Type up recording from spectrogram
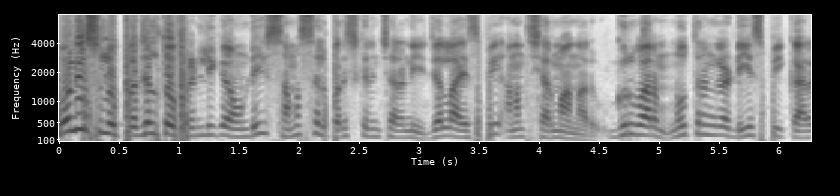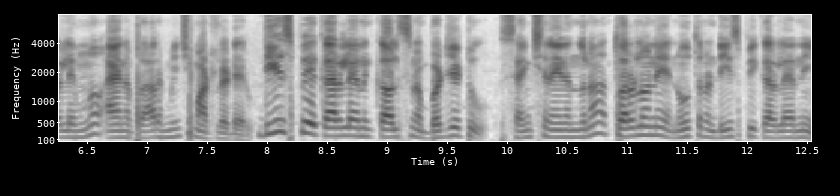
పోలీసులు ప్రజలతో ఫ్రెండ్లీగా ఉండి సమస్యలు పరిష్కరించాలని జిల్లా ఎస్పీ అనంత్ శర్మ అన్నారు. గురువారం నూతనంగా డీఎస్పీ కార్యాలయంను ఆయన ప్రారంభించి మాట్లాడారు. డీఎస్పీ కార్యాలయానికి కావాల్సిన బడ్జెట్ శాంక్షన్ అయినందున త్వరలోనే నూతన డీఎస్పీ కార్యాలయాన్ని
